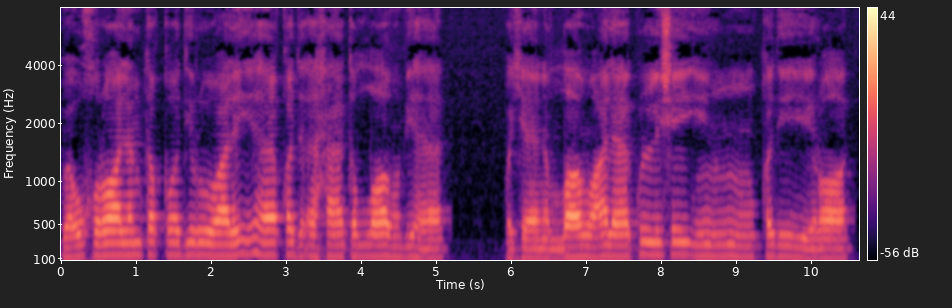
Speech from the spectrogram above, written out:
وأخرى لم تقدروا عليها قد أحاط الله بها وكان الله على كل شيء قديرا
